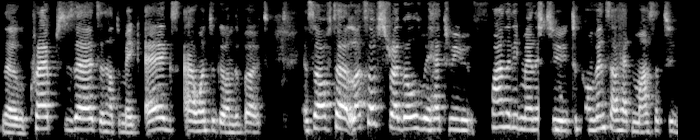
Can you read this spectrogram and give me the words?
no crabs that and how to make eggs. I want to go on the boat. And so after lots of struggles, we had to finally manage to, to convince our headmaster to,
